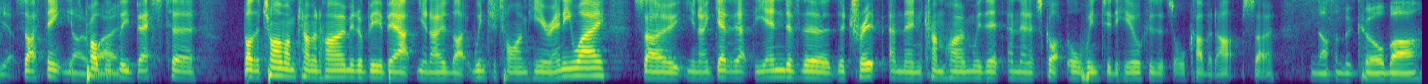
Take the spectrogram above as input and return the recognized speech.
Yep. So I think it's No way. probably best to by the time I'm coming home, it'll be about you know like winter time here anyway. So you know, get it at the end of the the trip, and then come home with it, and then it's got all winter to heal because it's all covered up. So It's nothing but curl bar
